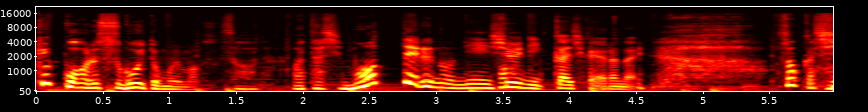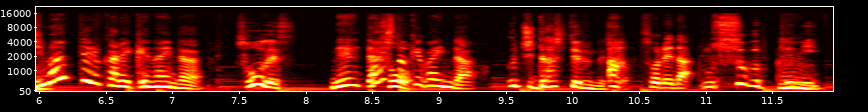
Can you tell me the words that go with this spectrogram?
結構あれすごいと思います。ーそうだ。私持ってるのに週に1回しかやらない。そっか閉まってるからいけないんだ。そうです。ね出しとけばいいんだ。う。ち出してるんですあよそれだ。もうすぐ手に。うんうん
